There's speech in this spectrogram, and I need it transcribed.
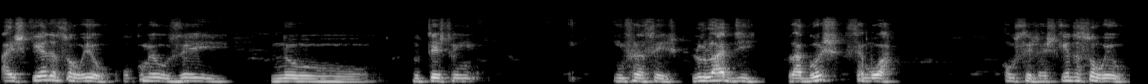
a esquerda sou eu, ou como eu usei no, no texto em, em francês, Lula dit, la gauche c'est moi. Ou seja, a esquerda sou eu.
